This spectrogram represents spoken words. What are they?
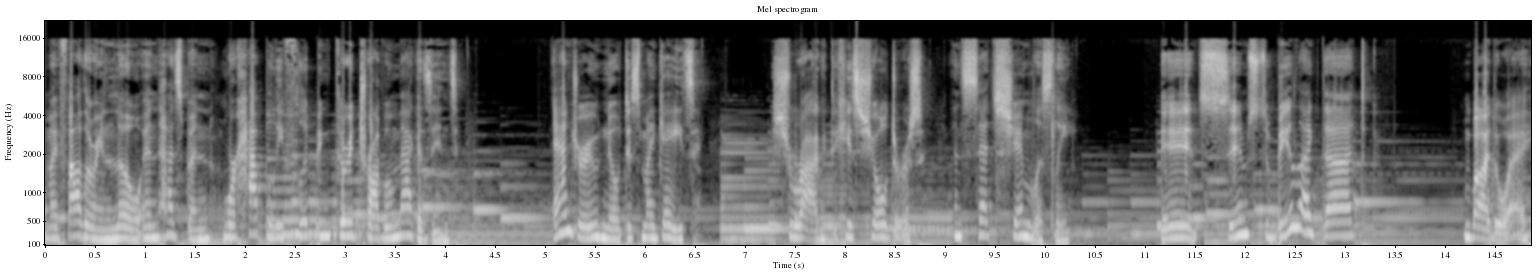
My father in law and husband were happily flipping through travel magazines. Andrew noticed my gaze, shrugged his shoulders, and said shamelessly, It seems to be like that. By the way,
